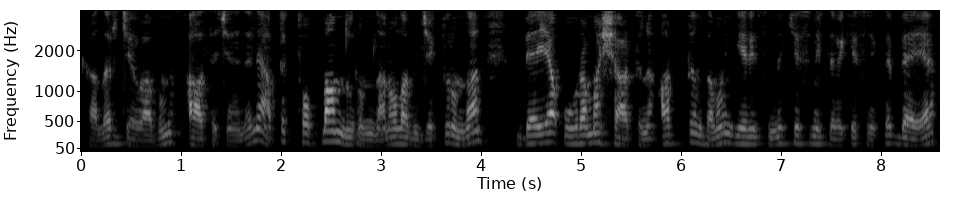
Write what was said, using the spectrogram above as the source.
kalır. Cevabımız A seçeneğinde. Ne yaptık? Toplam durumdan olabilecek durumdan B'ye uğrama şartını attığım zaman gerisinde kesinlikle ve kesinlikle B'ye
